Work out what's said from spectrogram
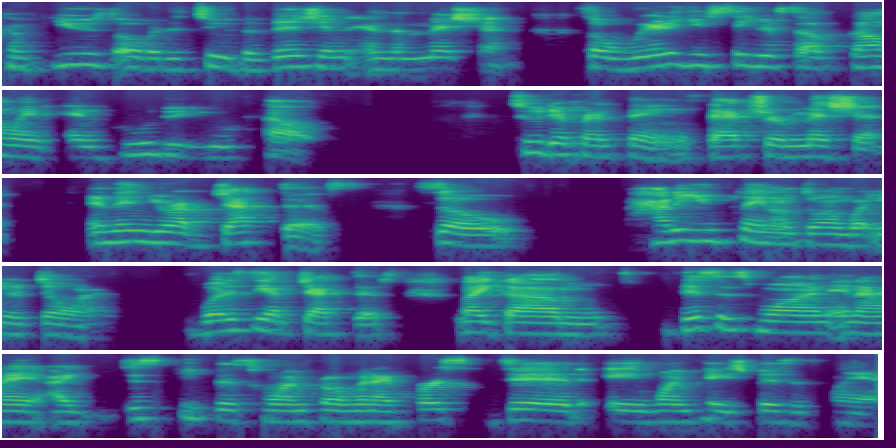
confused over the two, the vision and the mission. So where do you see yourself going, and who do you help? Two different things. That's your mission, and then your objectives. So how do you plan on doing what you're doing? What is the objectives? Like um, this is one, and I, I just keep this one from when I first did a one page business plan.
